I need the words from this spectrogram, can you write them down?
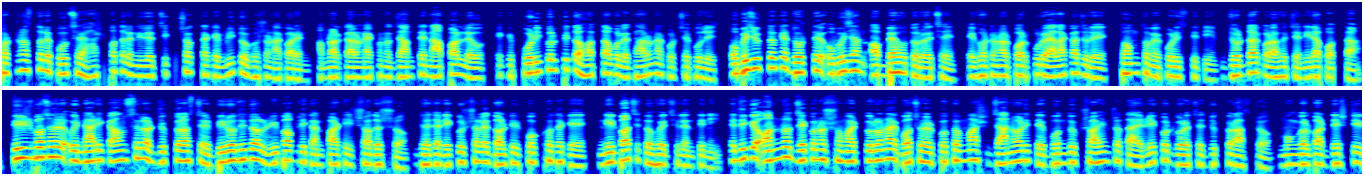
ঘটনাস্থলে পৌঁছে হাসপাতালে নিলে চিকিৎসক তাকে মৃত ঘোষণা করেন। হামলার কারণ এখনও জানতে না পারলেও একে পরিকল্পিত হত্যা বলে ধারণা করছে পুলিশ। অভিযুক্তকে ধরতে অভিযান অব্যাহত রয়েছে। এ ঘটনার পর পুরো এলাকা জুড়ে থমথমে পরিস্থিতি। জোরদার করা হয়েছে নিরাপত্তা। তিরিশ বছরের ওই নারী কাউন্সিলর যুক্তরাষ্ট্রের বিরোধী দল রিপাবলিকান পার্টির সদস্য। দুই সালে দলটির পক্ষ থেকে নির্বাচিত হয়েছিলেন তিনি। এদিকে অন্য যে কোনো সময়ের তুলনায় বছরের প্রথম মাস জানুয়ারিতে বন্দুক সহিংসতায় রেকর্ড গড়েছে যুক্তরাষ্ট্র। মঙ্গলবার দেশটির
